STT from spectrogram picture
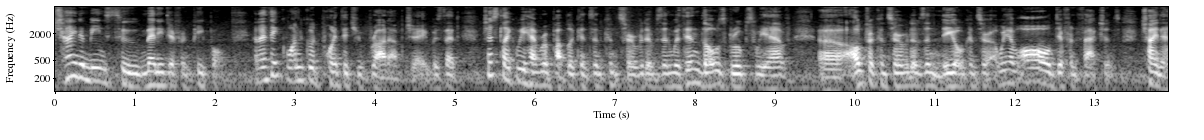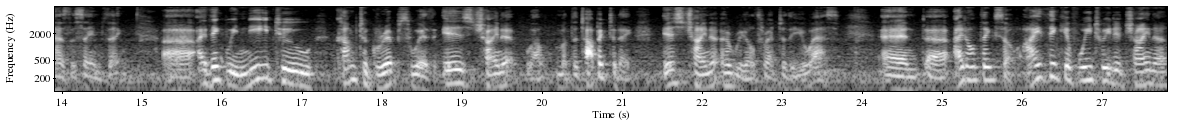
China means to many different people. And I think one good point that you brought up, Jay, was that just like we have Republicans and conservatives, and within those groups we have uh, ultra conservatives and neoconservatives, we have all different factions. China has the same thing. Uh, I think we need to come to grips with is China, well, the topic today, is China a real threat to the US? And uh, I don't think so. I think if we treated China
